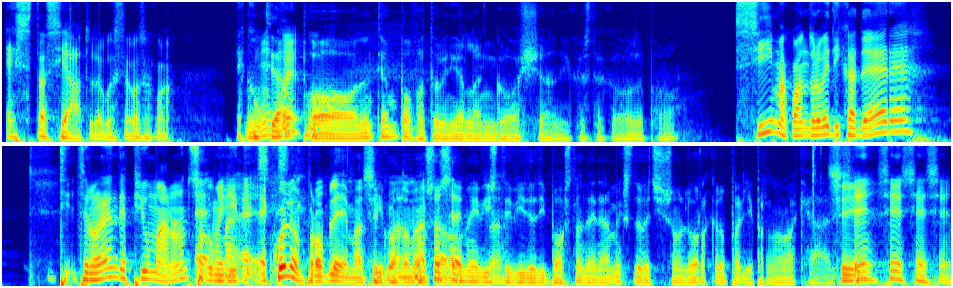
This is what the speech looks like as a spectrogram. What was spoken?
estasiato da questa cosa qua. E non, comunque, ti non, ti ha un po' fatto venire l'angoscia di questa cosa, però? Sì, ma quando lo vedi cadere ti, te lo rende più umano. Non so eh, come dire. E quello è un problema, sì, secondo me. Non so però. se hai mai visto eh. i video di Boston Dynamics dove ci sono loro che lo, gli prendono a calcio. Sì, sì, sì. sì.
